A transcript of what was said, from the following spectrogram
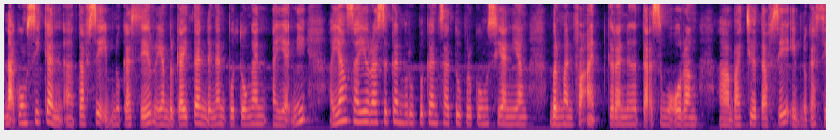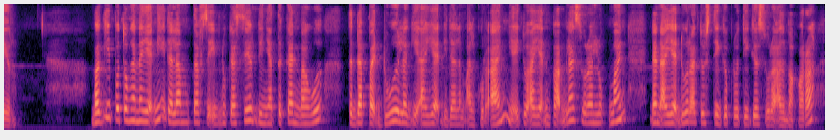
nak kongsikan uh, tafsir Ibnu Kasir yang berkaitan dengan potongan ayat ni uh, yang saya rasakan merupakan satu perkongsian yang bermanfaat kerana tak semua orang uh, baca tafsir Ibnu Kasir. Bagi potongan ayat ni dalam tafsir Ibnu Kasir dinyatakan bahawa terdapat dua lagi ayat di dalam Al-Quran iaitu ayat 14 surah Luqman dan ayat 233 surah Al-Baqarah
